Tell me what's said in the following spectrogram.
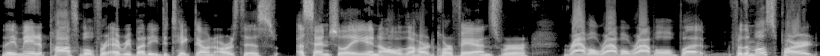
they made it possible for everybody to take down Arthas, essentially. And all of the hardcore fans were rabble, rabble, rabble. But for the most part,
